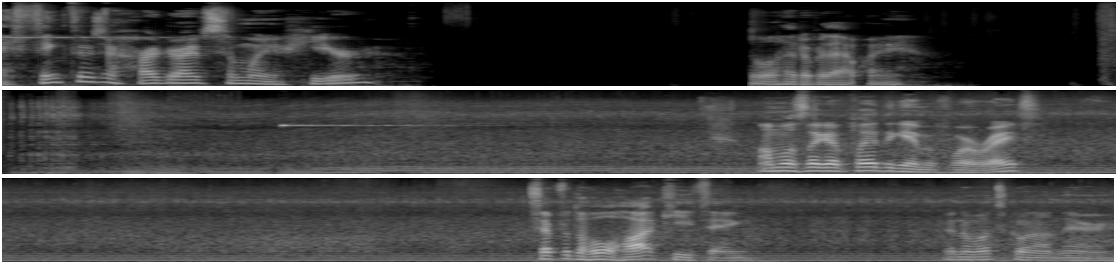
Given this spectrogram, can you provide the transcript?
I think there's a hard drive somewhere here. So we'll head over that way. Almost like I've played the game before, right? Except for the whole hotkey thing. I don't know what's going on there.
